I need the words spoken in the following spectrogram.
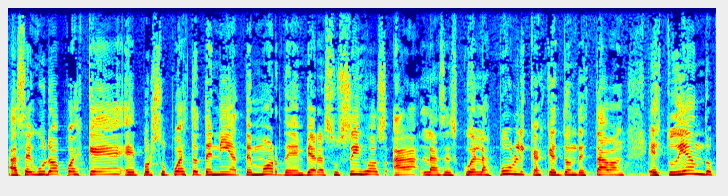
Aseguró pues que eh, por supuesto tenía temor de enviar a sus hijos a las escuelas públicas que es donde estaban estudiando.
